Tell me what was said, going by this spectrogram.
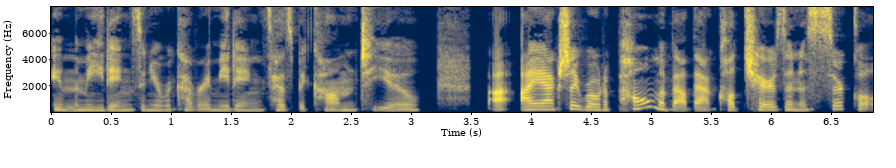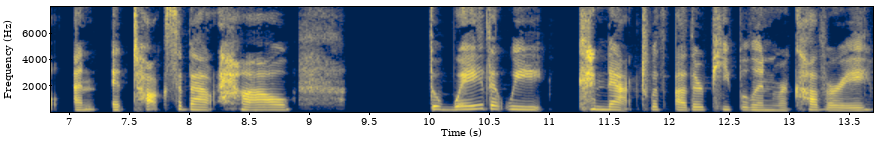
in the meetings, in your recovery meetings, has become to you. I actually wrote a poem about that called Chairs in a Circle, and it talks about how the way that we connect with other people in recovery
